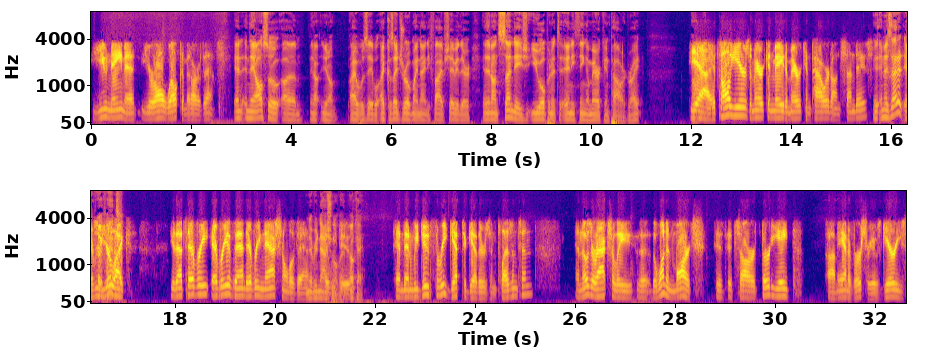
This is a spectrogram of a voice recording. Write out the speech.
you name it, you're all welcome at our events. And and they also, um, you know, you know, I was able because I, drove my '95 Chevy there, and then on Sundays you open it to anything American powered, right? Yeah, it's all years American made, American powered on Sundays. And is that at every? so you're like, yeah, that's every every event, every national event, every national event. do. Okay. and then we do three get-togethers in Pleasanton, and those are actually the the one in March. Is, it's our 38th um, anniversary. It was Gary's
